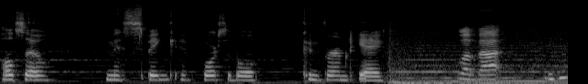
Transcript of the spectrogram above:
Also, Miss Spink and Forcible confirmed gay. Love that. Mhm.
